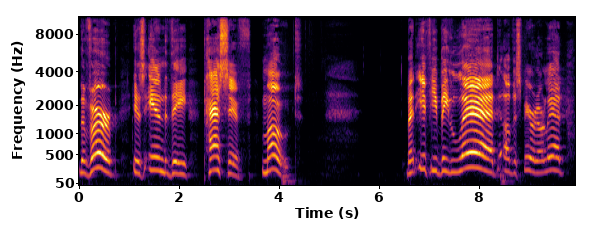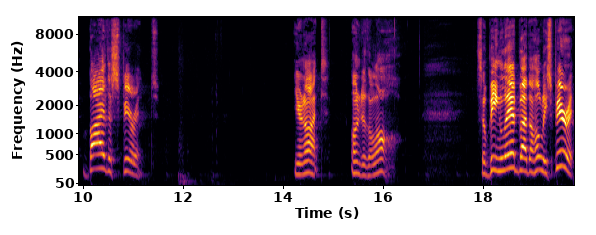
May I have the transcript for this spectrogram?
the verb is in the passive mode. But if you be led of the Spirit or led by the Spirit, you're not under the law. So, being led by the Holy Spirit,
